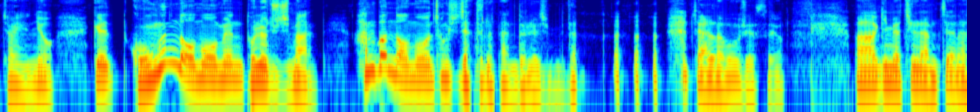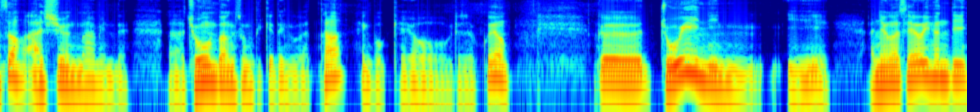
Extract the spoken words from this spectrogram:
저희는요. 그 공은 넘어오면 돌려주지만 한 번 넘어온 청취자들은 안 돌려줍니다. 잘 넘어오셨어요. 방학이 며칠 남지 않아서 아쉬운 마음인데 아, 좋은 방송 듣게 된 것 같아 행복해요. 그러셨고요. 그 조이님이 안녕하세요 현디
